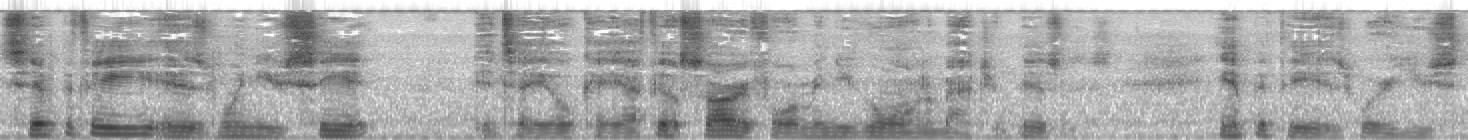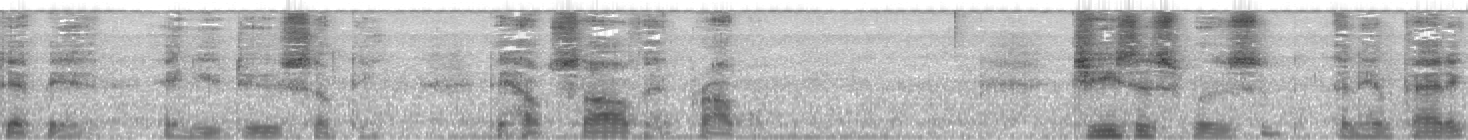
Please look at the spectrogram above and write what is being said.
Sympathy is when you see it and say, okay, I feel sorry for them, and you go on about your business. Empathy is where you step in and you do something to help solve that problem. Jesus was an emphatic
